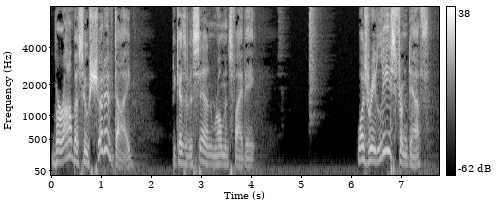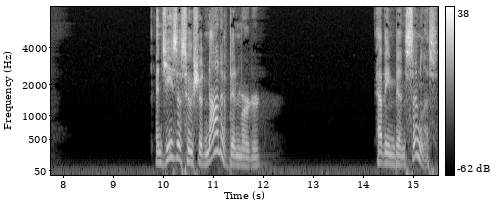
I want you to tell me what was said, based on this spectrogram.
Barabbas, who should have died because of his sin, Romans 5 8, was released from death, and Jesus, who should not have been murdered, having been sinless,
